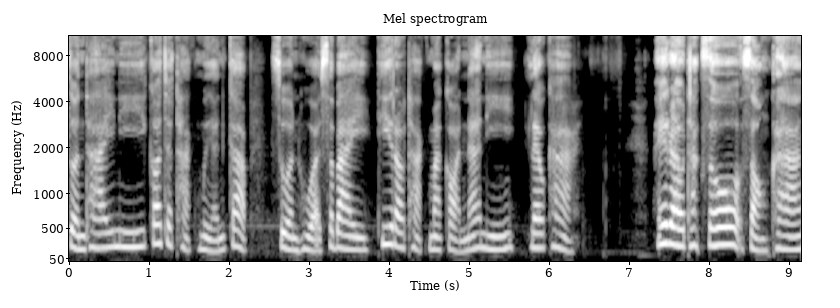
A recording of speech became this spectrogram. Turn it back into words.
ส่วนท้ายนี้ก็จะถักเหมือนกับส่วนหัวสบายที่เราถักมาก่อนหน้านี้แล้วค่ะ ให้เราถักโซ่สองครั้ง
